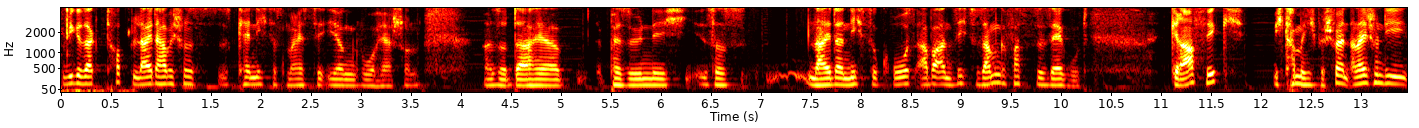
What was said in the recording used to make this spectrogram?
wie gesagt, top. Leider habe ich schon, kenne ich das meiste irgendwoher schon. Also daher persönlich ist das leider nicht so groß, aber an sich zusammengefasst ist es sehr gut. Grafik, ich kann mich nicht beschweren. Allein schon die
